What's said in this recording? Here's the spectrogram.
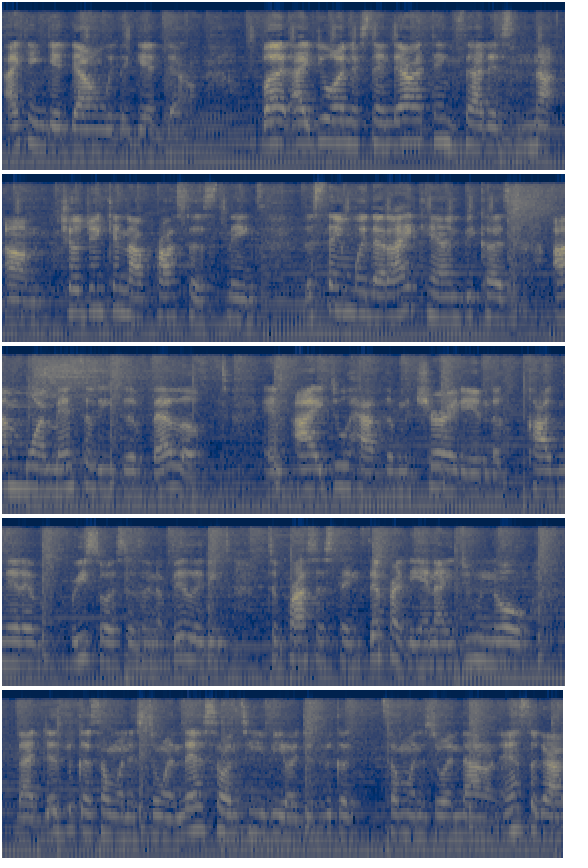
I can get down with the get down. But I do understand there are things that is not um, children cannot process things the same way that I can because I'm more mentally developed and I do have the maturity and the cognitive resources and abilities to process things differently. And I do know that just because someone is doing this on TV or just because someone is doing that on Instagram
